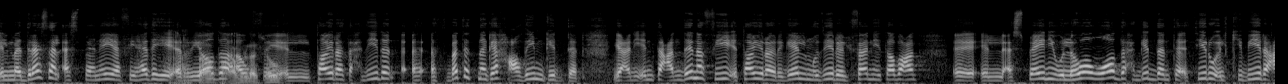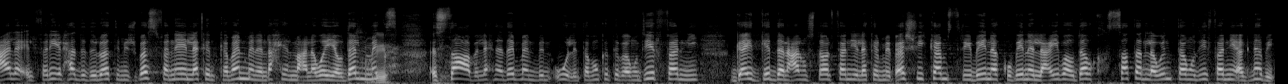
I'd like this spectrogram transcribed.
المدرسة الأسبانية في هذه الرياضة أو في. الطايرة تحديدا أثبتت نجاح عظيم جدا. يعني أنت عندنا في طايرة رجال المدير الفني طبعا آه، الأسباني واللي هو واضح جدا تأثيره الكبير على الفريق لحد دلوقتي مش بس فنيا لكن كمان من الناحية المعنوية. وده ال mix الصعب اللي إحنا دايما بنقول. أنت ممكن تبقى مدير فني جيد جدا على المستوى الفني لكن ما يبقاش في chemistry بينك وبين اللعيبة. وده خاصة لو أنت مدير فني أجنبي.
